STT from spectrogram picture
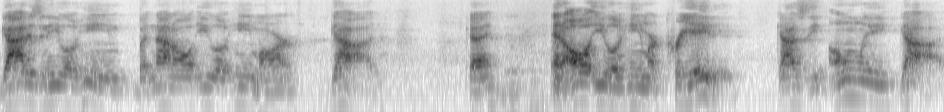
God is an Elohim, but not all Elohim are God. Okay? And all Elohim are created. God's the only God.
